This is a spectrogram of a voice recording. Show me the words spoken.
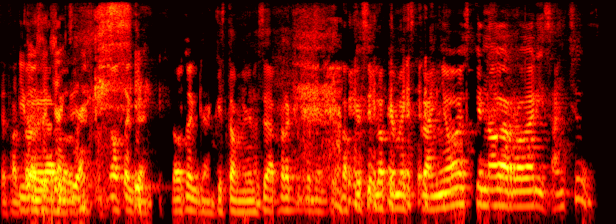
Te faltó dos Yankees. Dos, Yankees también, o sea, prácticamente. Lo que, lo que me extrañó es que no agarró a Gary Sánchez.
